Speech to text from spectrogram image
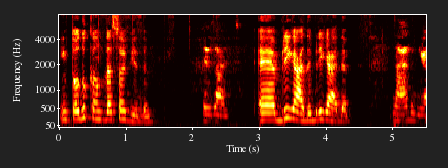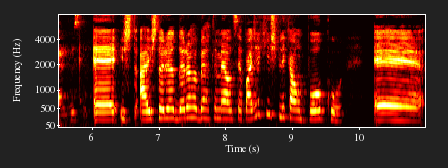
em todo canto da sua vida. Exato. É, obrigada, obrigada. Nada, obrigada a você. É, a historiadora Roberta Mello, você pode aqui explicar um pouco é,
